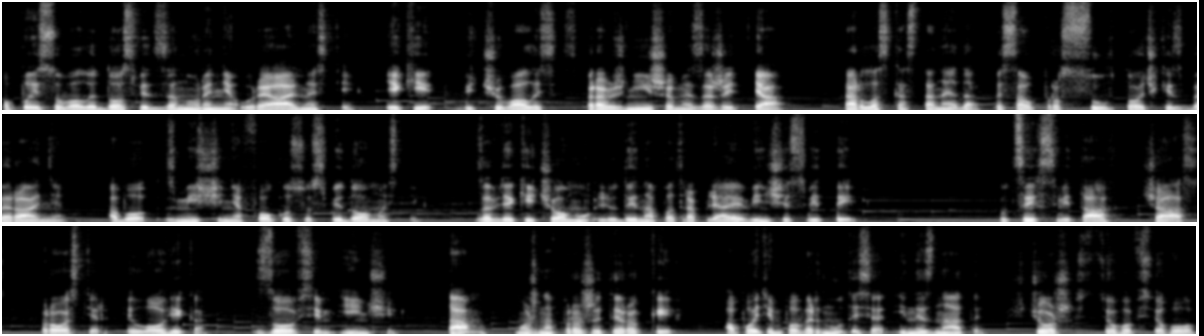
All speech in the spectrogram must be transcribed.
описували досвід занурення у реальності, які відчувались справжнішими за життя. Карлос Кастанеда писав про сув точки збирання, або зміщення фокусу свідомості, завдяки чому людина потрапляє в інші світи. У цих світах час, простір і логіка зовсім інші. Там можна прожити роки, а потім повернутися і не знати, що ж з цього всього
